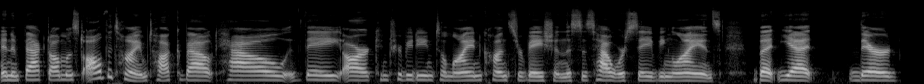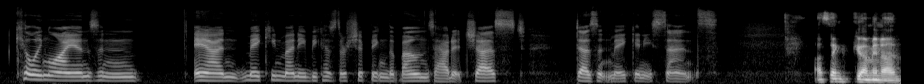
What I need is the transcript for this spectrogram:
and in fact almost all the time talk about how they are contributing to lion conservation this is how we're saving lions but yet they're killing lions and and making money because they're shipping the bones out. It just doesn't make any sense. I think, I mean, I,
